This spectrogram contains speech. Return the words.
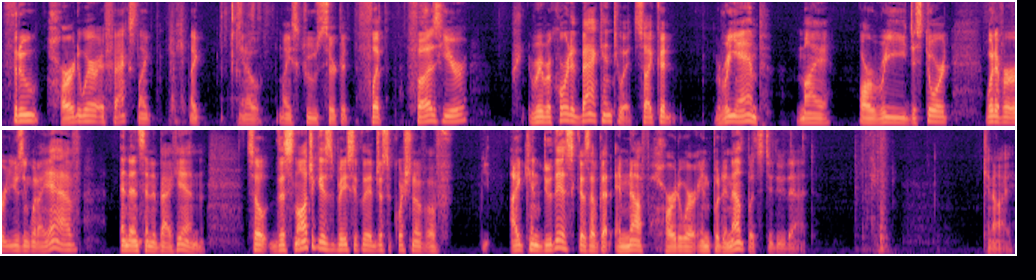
through hardware effects like, like you know, my screw circuit flip fuzz here, re-record it back into it. So I could reamp my, or re-distort whatever using what I have, and then send it back in. So this logic is basically just a question of, of I can do this because I've got enough hardware input and outputs to do that. Can I?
